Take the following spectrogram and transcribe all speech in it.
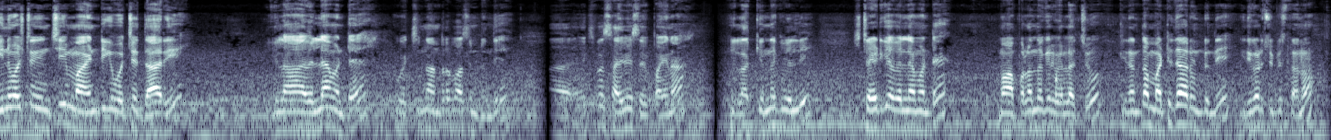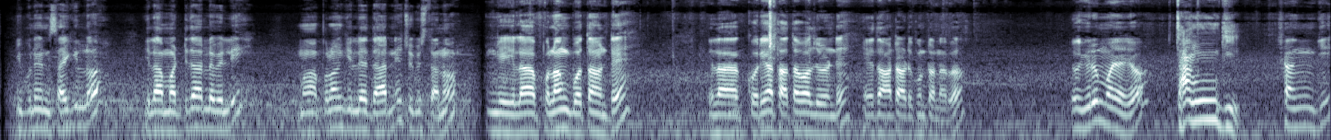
యూనివర్సిటీ నుంచి మా ఇంటికి వచ్చే దారి. ఇలా వెళ్ళామంటే ఒక చిన్న అండర్ పాస్ ఉంటుంది ఎక్స్ప్రెస్ హైవేస్ పైన. ఇలా కిందకి వెళ్ళి స్ట్రైట్గా వెళ్ళామంటే మా పొలం దగ్గరికి వెళ్ళొచ్చు. ఇదంతా మట్టి దారి ఉంటుంది. ఇది కూడా చూపిస్తాను. ఇప్పుడు నేను సైకిల్లో ఇలా మట్టి దారిలో వెళ్ళి మా పొలంకి వెళ్ళే దారిని చూపిస్తాను. ఇంకా ఇలా పొలంకి పోతా ఉంటే ఇలా కొరియా తాత వాళ్ళు చూడండి ఏదో ఆట ఆడుకుంటున్నారు. ఇరుమయ్యో చంగి. చంగి.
